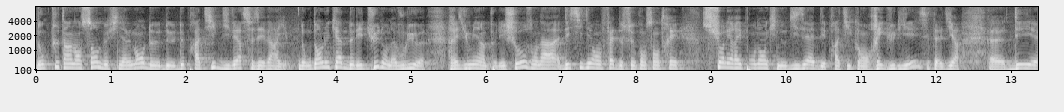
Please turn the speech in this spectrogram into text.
Donc tout un ensemble finalement de pratiques diverses diverses et. Donc dans le cadre de l'étude, on a voulu résumer un peu les choses. On a décidé en fait de se concentrer sur les répondants qui nous disaient être des pratiquants réguliers, c'est-à-dire des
